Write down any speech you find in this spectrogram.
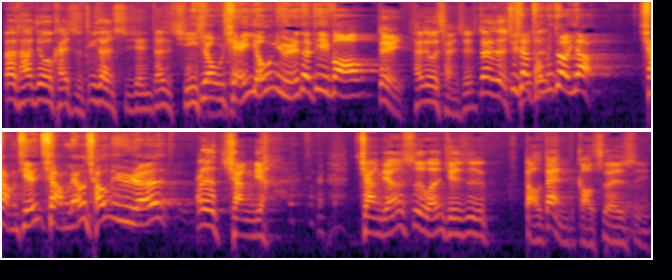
但是他就开始一段时间，他是清醒。有钱有女人的地方，对，他就会产生。但是就像投名状一样，抢钱、抢粮、抢女人，还有抢粮，抢粮食完全是导弹搞出来的事情。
